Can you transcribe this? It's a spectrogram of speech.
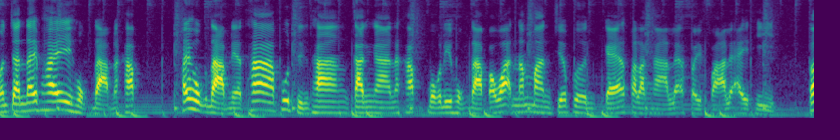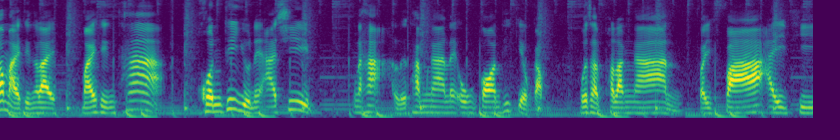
วันจันทร์ได้ไพ่หกดาบนะครับไพ่หกดาบเนี่ยถ้าพูดถึงทางการงานนะครับปกติหกดาบแปลว่าน้ำมันเชื้อเพลิงแก๊สพลังงานและไฟฟ้าและไอทีก็หมายถึงอะไร หมายถึงถ้าคนที่อยู่ในอาชีพนะฮะหรือทำงานในองค์กรที่เกี่ยวกับบริษัทพลังงาน ไฟฟ้าไอที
